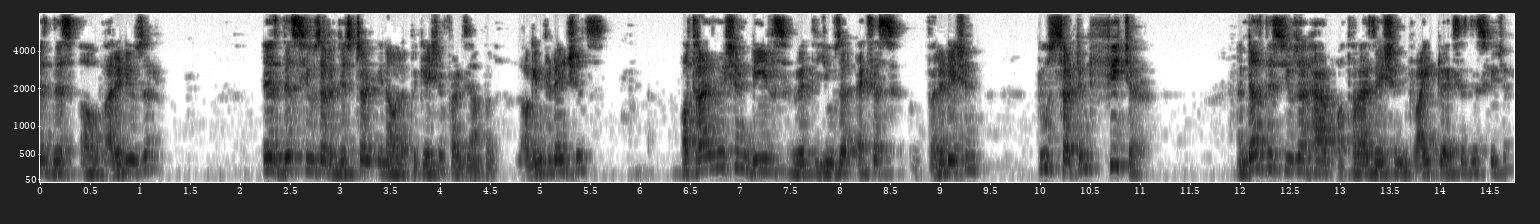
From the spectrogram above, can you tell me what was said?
is this a valid user? Is this user registered in our application? For example, login credentials. Authorization deals with user access validation to certain feature. And does this user have authorization right to access this feature?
